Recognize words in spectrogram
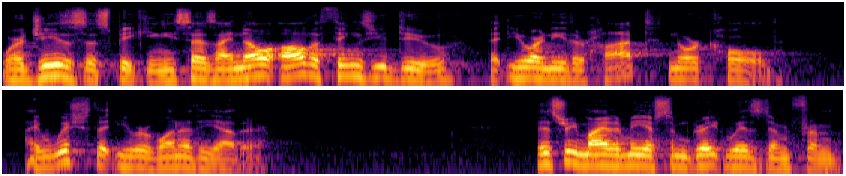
where Jesus is speaking. He says, I know all the things you do, that you are neither hot nor cold. I wish that you were one or the other. This reminded me of some great wisdom from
